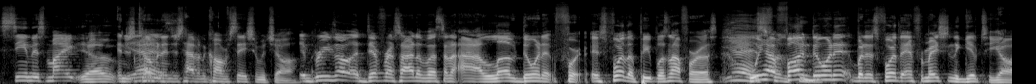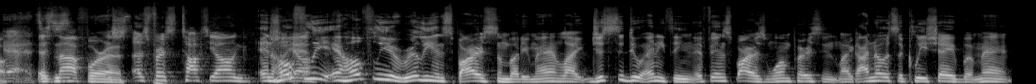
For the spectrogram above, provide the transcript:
seeing this mic, Yo. and just coming Yes. and just having a conversation with y'all. It brings out a different side of us, and I I love doing it for. It's for the people. It's not for us. Yeah, we have fun doing it, but it's for the information to give to y'all. Yeah, it's, not for it's us. us first talk to y'all and, And show y'all. hopefully, and hopefully, it really inspires somebody, man. Like just to do anything. If it inspires one person, like I know it's a cliche, but man,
